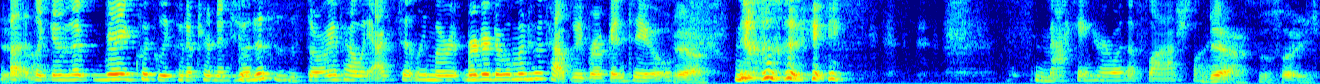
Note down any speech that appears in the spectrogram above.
Yeah. Uh, like it very quickly could have turned into this is the story of how we accidentally mur- murdered a woman whose house we broke into. Yeah, Smacking her with a flashlight. yeah. It's like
